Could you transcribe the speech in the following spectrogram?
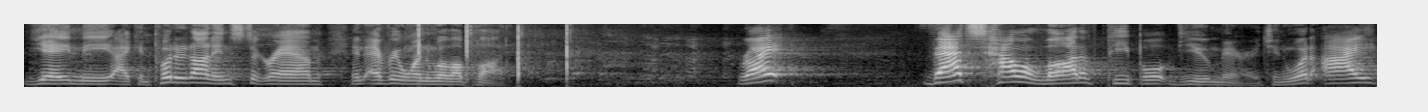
Yay, me. I can put it on Instagram and everyone will applaud. right? That's how a lot of people view marriage. And what I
